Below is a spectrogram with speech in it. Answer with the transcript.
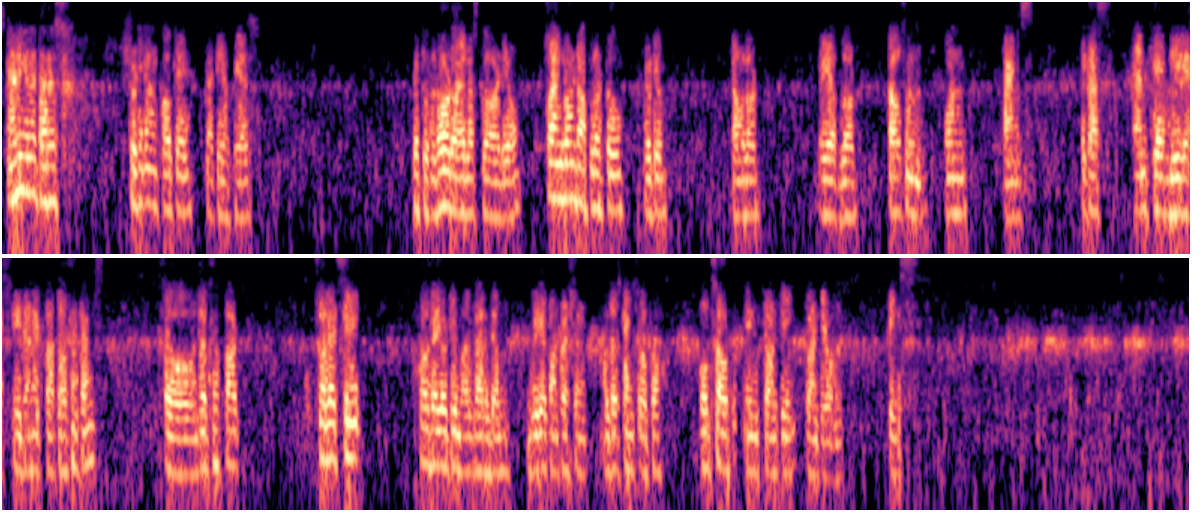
Standing in a terrace, shooting on 4K 30 FPS with Rode Wireless Go audio. So I'm going to upload to YouTube, download, re-upload, thousand one times because MKBHD done it for thousand times. So that's the part. So let's see how the YouTube algorithm, video compression, all those things work, works out in 2021. Peace.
